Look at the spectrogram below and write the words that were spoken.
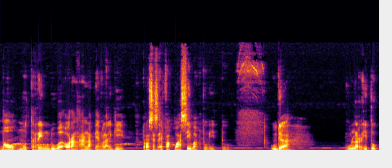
mau muterin dua orang anak yang lagi proses evakuasi waktu itu. Udah, ular itu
